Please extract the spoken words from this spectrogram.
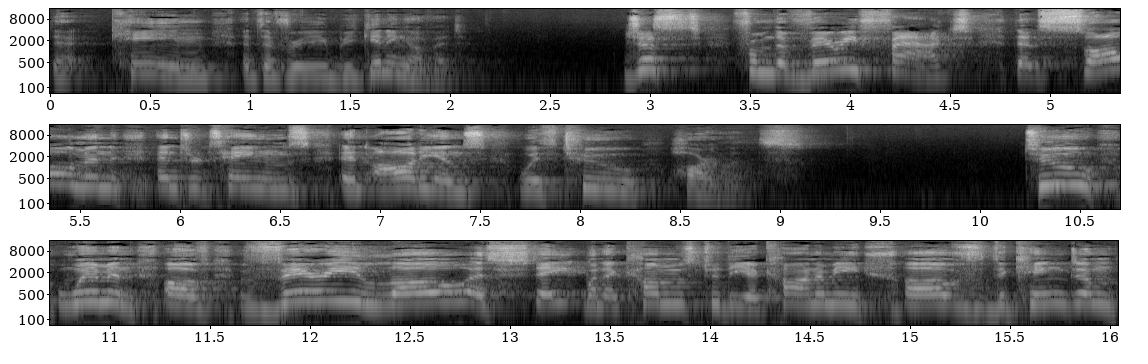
that came at the very beginning of it. Just from the very fact that Solomon entertains an audience with two harlots. Two women of very low estate when it comes to the economy of the kingdom,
